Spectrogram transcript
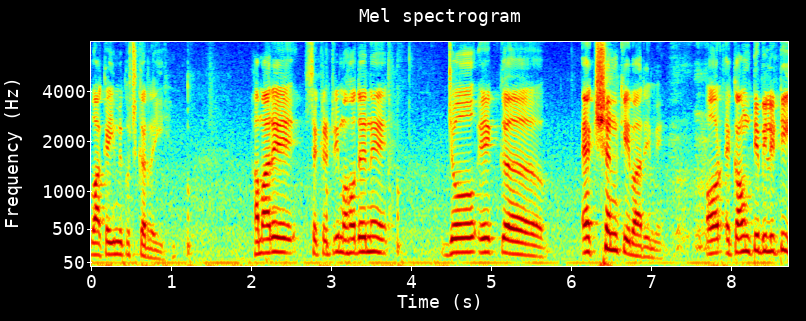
वाकई में कुछ कर रही है हमारे सेक्रेटरी महोदय ने जो एक एक्शन के बारे में और अकाउंटेबिलिटी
